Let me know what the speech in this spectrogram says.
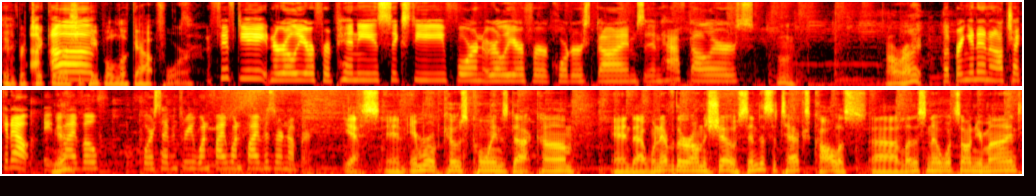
in particular uh, should people look out for? Fifty-eight and earlier for pennies, sixty-four and earlier for quarters, dimes, and half dollars. All right. But bring it in and I'll check it out. Yeah. 850 473 1515 is our number. Yes, and emeraldcoastcoins.com. And uh, whenever they're on the show, send us a text, call us, uh, let us know what's on your mind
